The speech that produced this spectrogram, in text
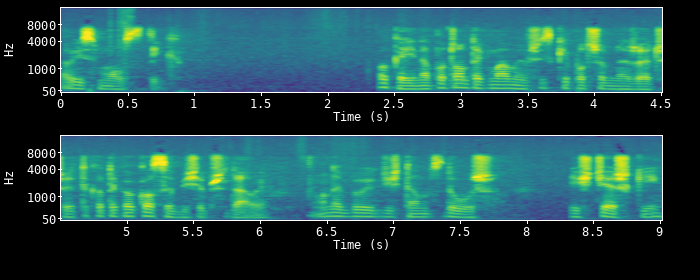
No i Small Stick. Ok, na początek mamy wszystkie potrzebne rzeczy, tylko te kokosy by się przydały. One były gdzieś tam wzdłuż tej ścieżki.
